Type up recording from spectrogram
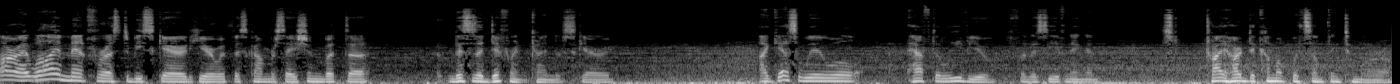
All right, well, I meant for us to be scared here with this conversation, but uh, this is a different kind of scary. I guess we will have to leave you for this evening and try hard to come up with something tomorrow.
